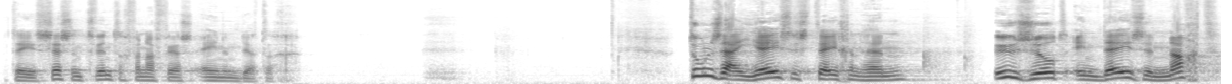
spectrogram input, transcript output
Matthäus 26 vanaf vers 31. Toen zei Jezus tegen hen: U zult in deze nacht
